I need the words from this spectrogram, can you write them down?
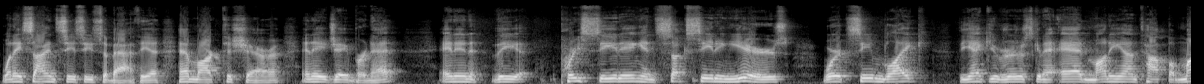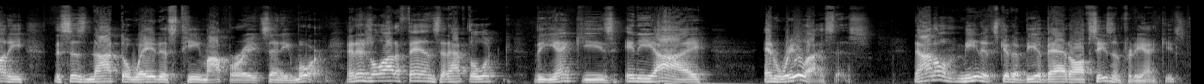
when they signed CC Sabathia and Mark Teixeira and AJ Burnett, and in the preceding and succeeding years where it seemed like the Yankees were just going to add money on top of money. This is not the way this team operates anymore. And there's a lot of fans that have to look the Yankees in the eye and realize this. Now, I don't mean it's going to be a bad offseason for the Yankees,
